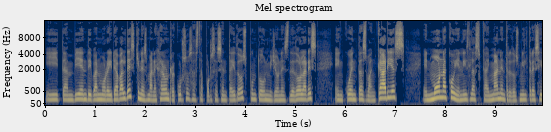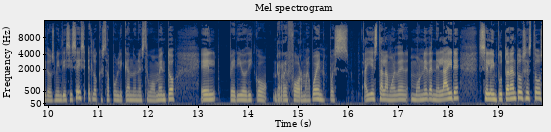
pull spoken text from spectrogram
y también de Iván Moreira Valdés, quienes manejaron recursos hasta por 62.1 millones de dólares en cuentas bancarias en Mónaco y en Islas Caimán entre 2013 y 2016. Es lo que está publicando en este momento el periódico Reforma. Bueno, pues ahí está la moneda, moneda en el aire. Se le imputarán todos estos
